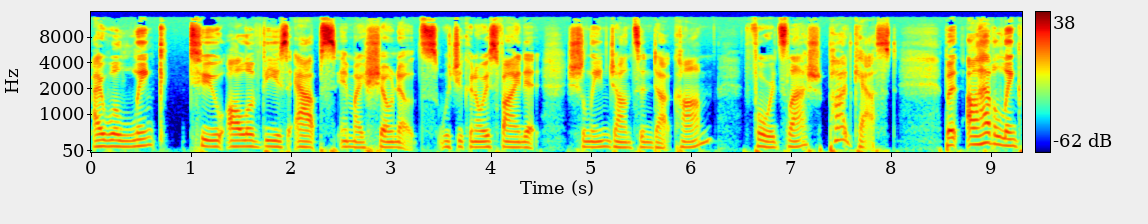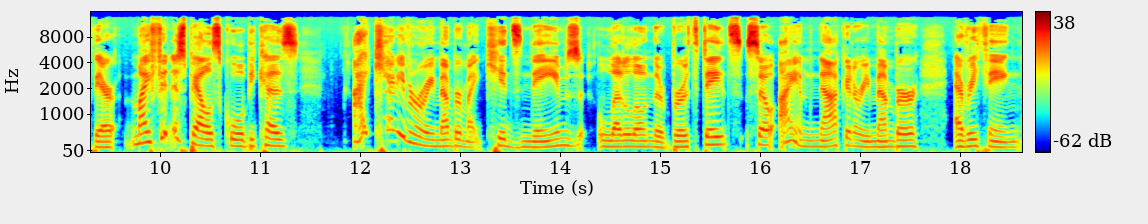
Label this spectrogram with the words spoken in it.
I will link to all of these apps in my show notes, which you can always find at chalenejohnson.com forward slash podcast. But I'll have a link there. My Fitness Pal is cool because I can't even remember my kids' names, let alone their birth dates. So I am not going to remember everything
